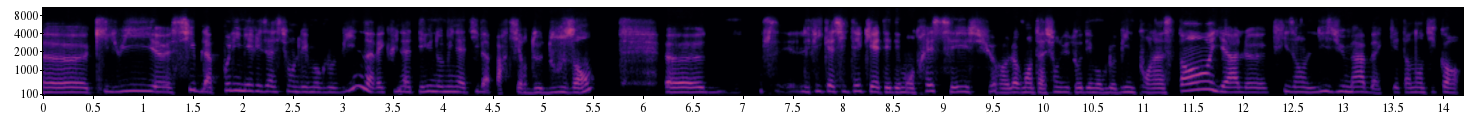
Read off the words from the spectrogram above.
euh, qui lui euh, cible la polymérisation de l'hémoglobine avec une ATU nominative à partir de 12 ans. Euh, l'efficacité qui a été démontrée, c'est sur l'augmentation du taux d'hémoglobine pour l'instant. Il y a le crisantlisumab, qui est un anticorps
